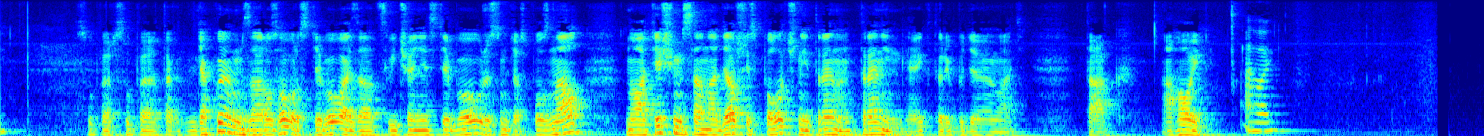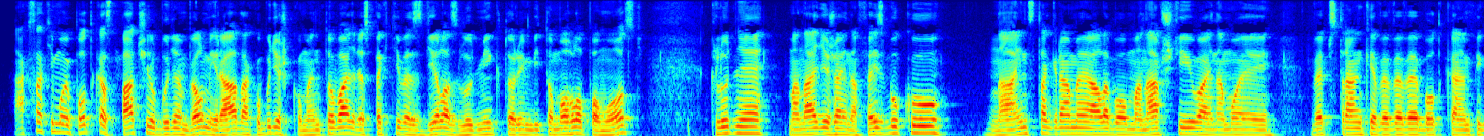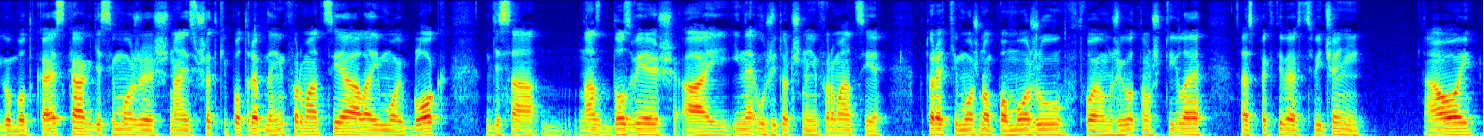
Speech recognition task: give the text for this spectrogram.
Super, super. Tak ďakujem za rozhovor s tebou, aj za cvičenie s tebou, že som ťa spoznal. No a teším sa na ďalší spoločný tréning, tréning hej, ktorý budeme mať. Tak, ahoj. Ahoj. Ak sa ti môj podcast páčil, budem veľmi rád, ako budeš komentovať, respektíve zdieľať s ľuďmi, ktorým by to mohlo pomôcť. Kľudne ma nájdeš aj na Facebooku, na Instagrame, alebo ma navštív aj na mojej web stránke www.mpigo.sk, kde si môžeš nájsť všetky potrebné informácie, ale aj môj blog, kde sa nás dozvieš aj iné užitočné informácie, ktoré ti možno pomôžu v tvojom životnom štýle, respektíve v cvičení. Ahoj!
